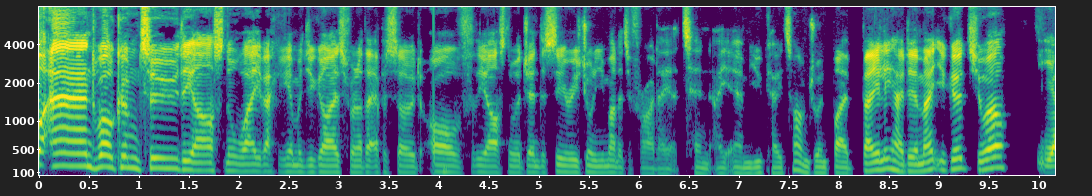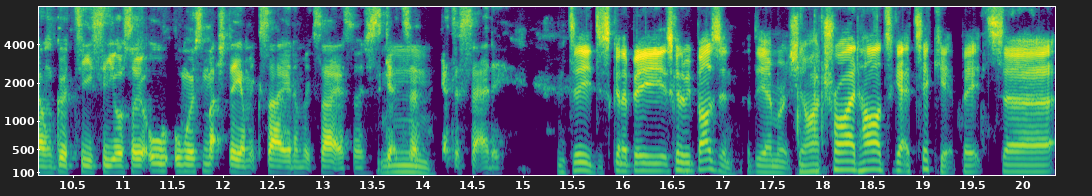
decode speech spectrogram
Hello and welcome to the Arsenal Way. Back again with you guys for another episode of the Arsenal Agenda series. Joining you Monday to Friday at 10 a.m. UK time. Joined by Bailey. How do you doing, mate? You good? You well? Yeah, I'm good. TC. Also, all, almost match day. I'm excited. I'm excited. So just get Mm. to get to Saturday. Indeed, it's gonna be it's gonna be buzzing at the Emirates. You know, I tried hard to get a ticket, but it's uh,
